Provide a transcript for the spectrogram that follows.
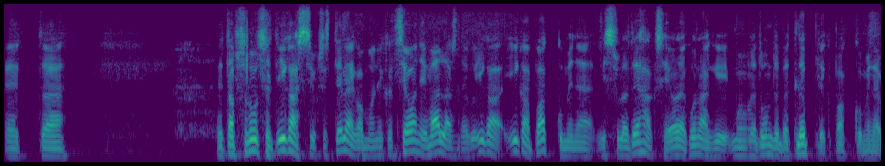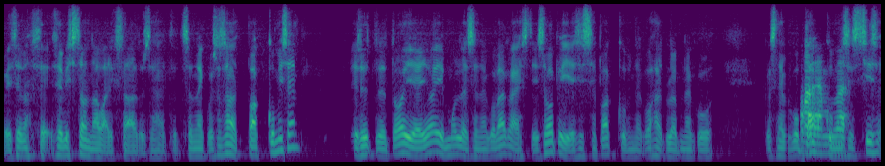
et äh, et absoluutselt igas niisuguses telekommunikatsiooni vallas nagu iga, iga pakkumine, mis sulle tehakse, ei ole kunagi, mulle tundub, et lõplik pakkumine või see noh, see, vist on avalik saladus jah, et, et see on nagu sa saad pakkumise ja sa ütled, et oi-oi-oi, mulle see nagu väga hästi ei sobi ja siis see pakkumine kohe tuleb nagu kas nagu pakkumises sis,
